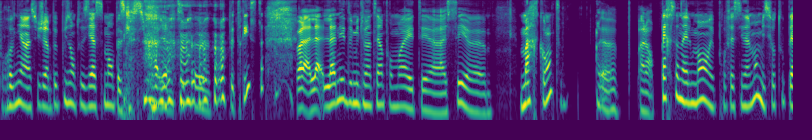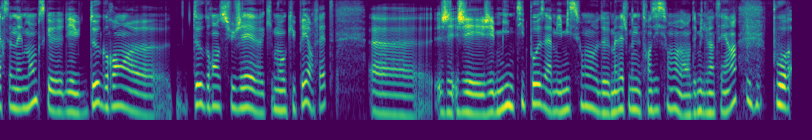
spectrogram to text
pour revenir à un sujet un peu plus enthousiasmant, parce que c'est un petit peu, peu, triste. Voilà, l'année 2021 pour moi a été assez marquante euh, alors personnellement et professionnellement, mais surtout personnellement, parce qu'il y a eu deux grands, euh, deux grands sujets euh, qui m'ont occupé en fait. j'ai mis une petite pause à mes missions de management de transition en 2021 mhm. pour,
